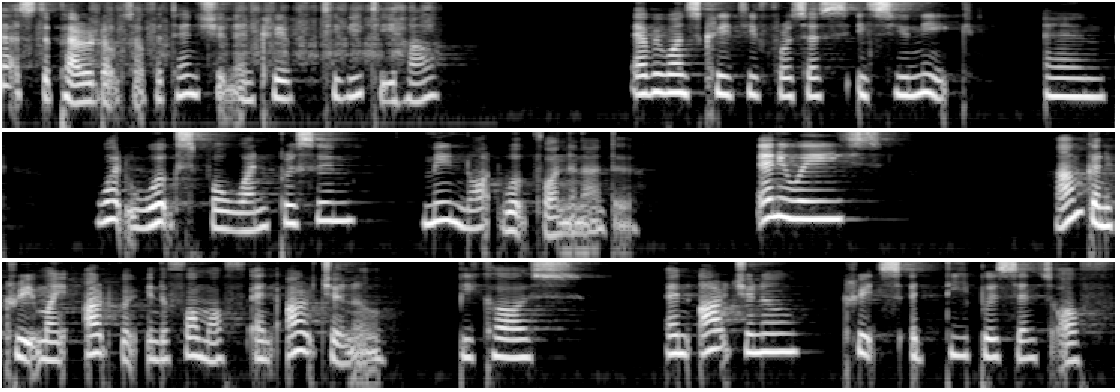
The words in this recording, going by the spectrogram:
That's the paradox of attention and creativity, huh? Everyone's creative process is unique, and what works for one person may not work for another. Anyways, I'm gonna create my artwork in the form of an art journal because an art journal creates a deeper sense of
